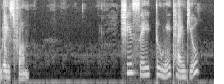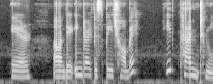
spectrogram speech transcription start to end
base form she say to me thank you এর, আমাদের ইনডাইরেক্ট স্পিচ হবে he thanked me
